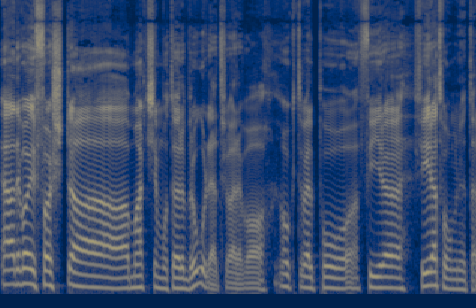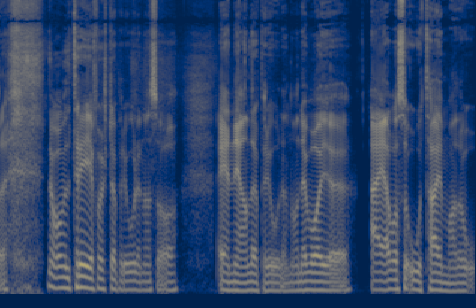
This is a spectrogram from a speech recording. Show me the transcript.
Ja, det var ju första matchen mot Örebro där, tror jag det var. Jag åkte väl på fyra, fyra två minuter. Det var väl tre i första perioden och så en i andra perioden. Och det var ju... Nej, jag var så otajmad och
